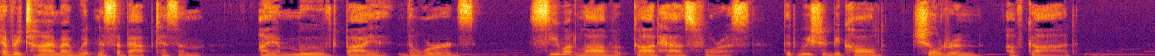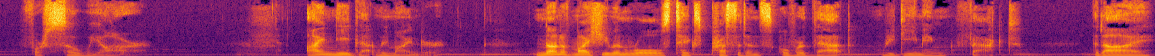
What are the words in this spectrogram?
Every time I witness a baptism, I am moved by the words, See what love God has for us, that we should be called children of God for so we are. I need that reminder. None of my human roles takes precedence over that redeeming fact that I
